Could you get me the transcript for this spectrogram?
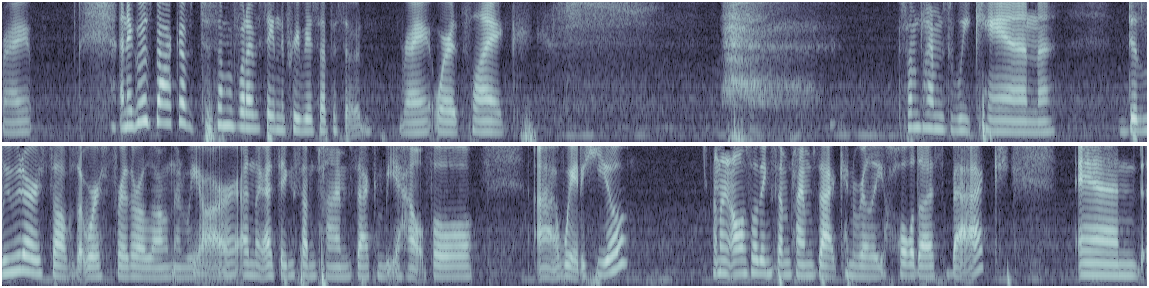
Right? And it goes back up to some of what I was saying in the previous episode, right? Where it's like sometimes we can delude ourselves that we're further along than we are. And like I think sometimes that can be a helpful uh, way to heal. And I also think sometimes that can really hold us back and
